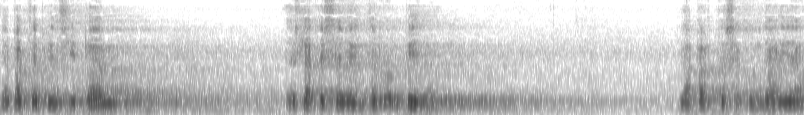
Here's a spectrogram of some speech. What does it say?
La parte principal es la que se ve interrumpida. La parte secundaria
